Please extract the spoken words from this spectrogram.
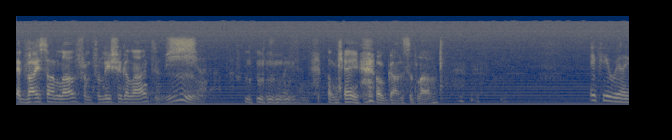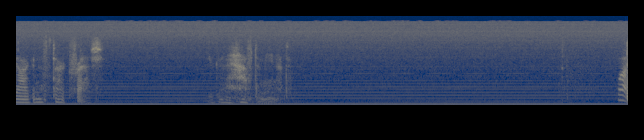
Advice on love from Felicia Gallant? Oh, Ooh. Shut up. Okay. Oh, goddess of love. If you really are going to start fresh, you're going to have to mean it. What?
